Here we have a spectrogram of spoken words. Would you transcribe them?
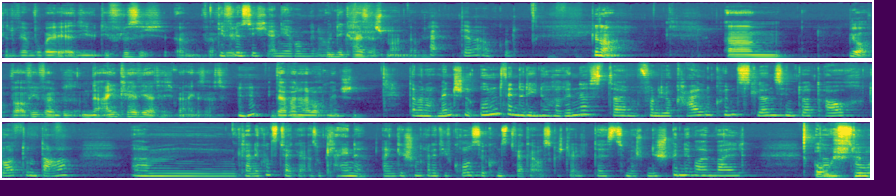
Genau, wir haben, wobei eher die, die flüssig ähm, Die. Flüssigernährung, genau. Und den Kaiserschmarrn, glaube ich. ja, der war auch gut. Genau. Ähm, ja, war auf jeden Fall eine Einkehr wert, hätte ich beinahe gesagt. Mhm. Da waren aber auch Menschen. Da waren auch Menschen und wenn du dich noch erinnerst, von lokalen Künstlern sind dort auch dort und da ähm, kleine Kunstwerke, also kleine, eigentlich schon relativ große Kunstwerke ausgestellt. Da ist zum Beispiel die Spinne war im Wald. Oh, Dann so stimmt.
